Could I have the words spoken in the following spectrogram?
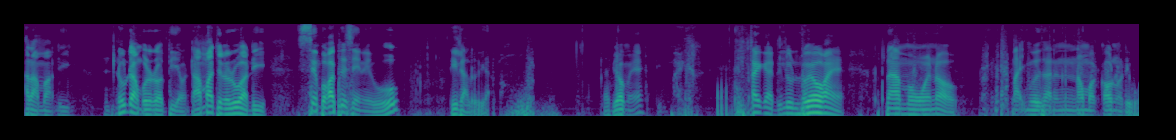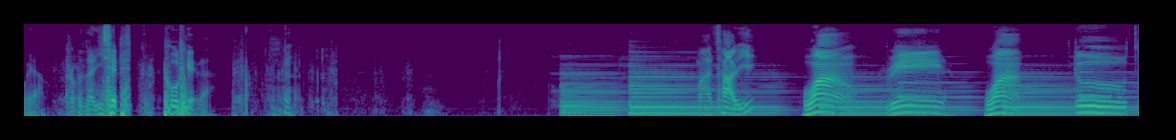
အဲ့ဒါမှဒီနှုတ်တံပိုးတော့သိအောင်ဒါမှကျွန်တော်တို့ကဒီစင်ပွားဖြစ်စဉ်တွေကိုလေ့လာလို့ရမှာဒါပြောမယ်ဒီ mic ဒီ mic ကဒီလိုလွဲသွားရင်အတန်မဝင်တော့ mic မျိုးစားနဲ့နောက်မှကောင်းတော့ဒီဝယ်ရအောင်အဲ့တော့ပါဇက်ကြီးချက်ထိုးထည့်တာမာချပြီ1 read 1 2 3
